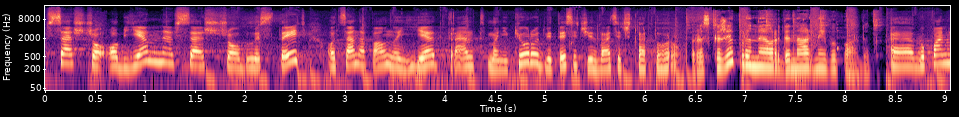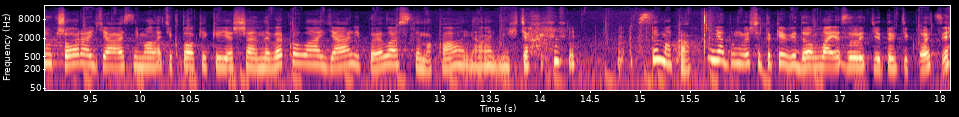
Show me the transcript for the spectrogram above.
все, що об'ємне, все, що блистить, оце напевно є тренд манікюру 2024 року. Розкажи про неординарний випадок. Е, буквально вчора я знімала тікток, який я ще не виклала. Я ліпила слимака на нігтях. Слимака. Я думаю, що таке відео має залетіти в тіктоці.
